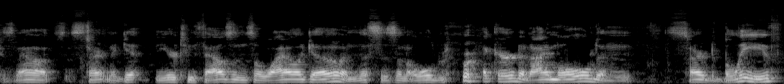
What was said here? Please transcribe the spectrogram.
because now it's starting to get the year 2000s a while ago, and this is an old record, and I'm old, and it's hard to believe.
